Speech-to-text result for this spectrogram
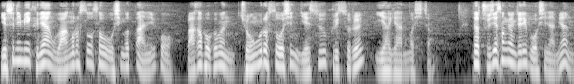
예수님이 그냥 왕으로서 오신 것도 아니고 마가복음은 종으로서 오신 예수 그리스도를 이야기하는 것이죠. 그래서 주제 성경절이 무엇이냐면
